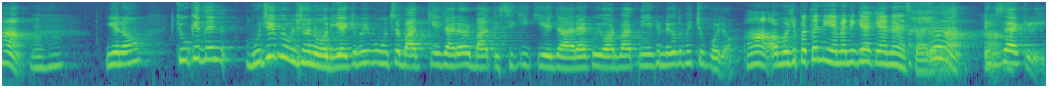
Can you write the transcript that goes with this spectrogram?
ہاں۔ یو نو کیونکہ دین مجھے بھی الجھن ہو رہی ہے کہ بھائی وہ مجھ سے بات کیے جا رہا ہے اور بات اسی کی کیے جا رہا ہے کوئی اور بات نہیں ہے کرنے کو تو بھائی چپ ہو جاؤ۔ ہاں اور مجھے پتہ نہیں ہے میں نے کیا کہنا ہے اس بارے میں۔ ہاں ایگزیکٹلی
